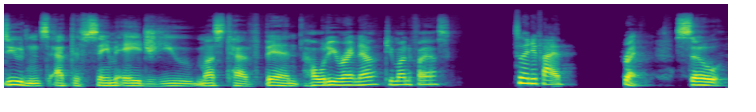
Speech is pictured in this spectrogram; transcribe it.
students at the same age you must have been. How old are you right now? Do you mind if I ask? 25. Right. So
